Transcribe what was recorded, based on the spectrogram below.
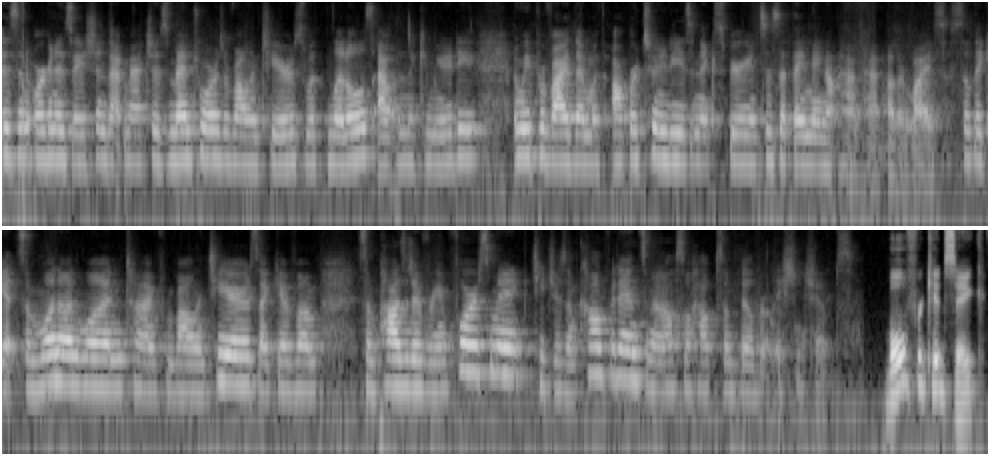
is an organization that matches mentors or volunteers with littles out in the community, and we provide them with opportunities and experiences that they may not have had otherwise. So they get some one on one time from volunteers that give them some positive reinforcement, teaches them confidence, and it also helps them build relationships. Bowl for Kids' Sake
